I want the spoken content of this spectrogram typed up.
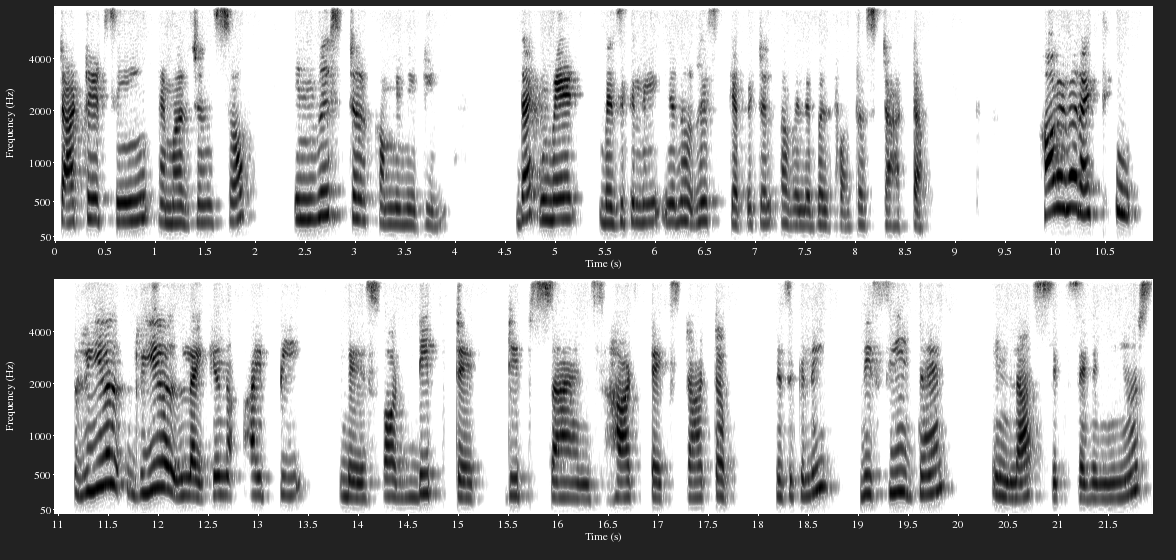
started seeing emergence of investor community that made basically, you know, risk capital available for the startup. However, I think real, real like, you know, IP base or deep tech, deep science, hard tech startup, basically, we see them in last six, seven years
